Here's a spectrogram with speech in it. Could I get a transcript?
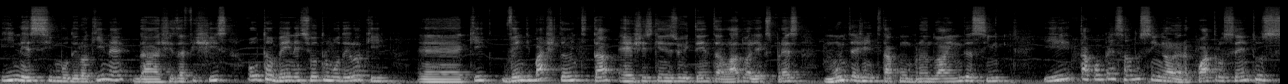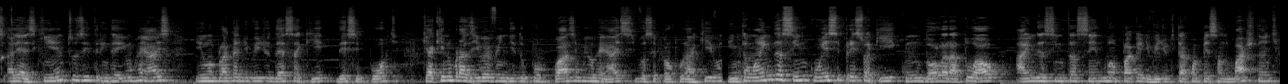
ir nesse modelo aqui, né, da XFX, ou também nesse outro modelo aqui é, que vende bastante, tá? RX 580 lá do AliExpress, muita gente está comprando ainda assim e tá compensando sim, galera. 400, aliás, 531 reais em uma placa de vídeo dessa aqui, desse porte, que aqui no Brasil é vendido por quase mil reais se você procurar aqui. Então, ainda assim, com esse preço aqui, com o dólar atual, ainda assim tá sendo uma placa de vídeo que tá compensando bastante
